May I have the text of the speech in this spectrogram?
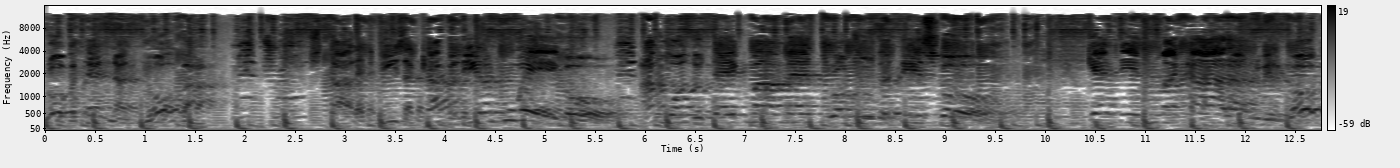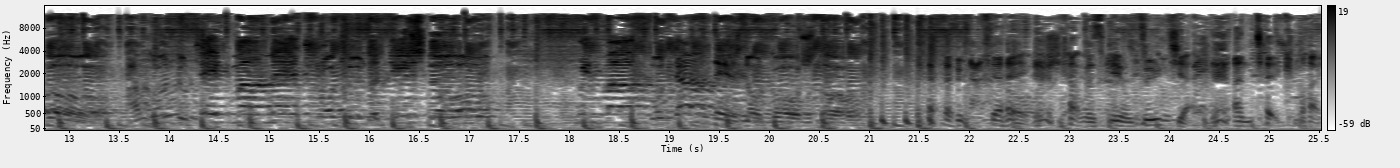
Rover 10 and Nova. Starlet Visa Cavalier Okay, that was Il Duce and Take My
